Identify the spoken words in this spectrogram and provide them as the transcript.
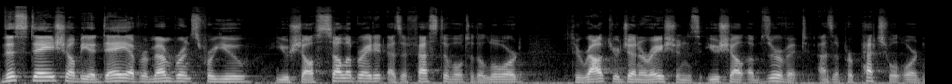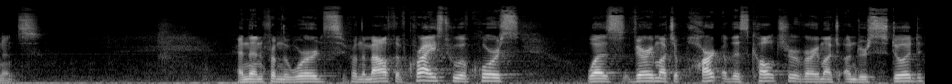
This day shall be a day of remembrance for you. You shall celebrate it as a festival to the Lord. Throughout your generations, you shall observe it as a perpetual ordinance. And then from the words from the mouth of Christ, who, of course, was very much a part of this culture, very much understood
